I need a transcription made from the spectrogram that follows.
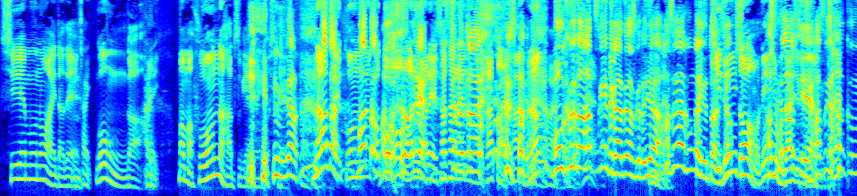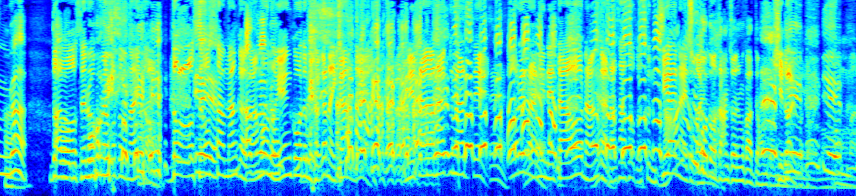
CM の間で、はいゴンが、はい。まあまあ、不穏な発言をして、ななぜこんなことを我々刺されるのかと。僕の発言って書いてますけど、いや、長谷川くんが言うとんですよ。練習も、練習も大事ですよ。長谷川くんが、どうせろくなことないと。どうせおっさんなんかガモの原稿でも書かないかんで、ネタがなくなって、俺らにネタをなんか出さそうとするに違いないとちゅうことを団長に向かって本当に。ひどいこと。いやいや。ほんま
